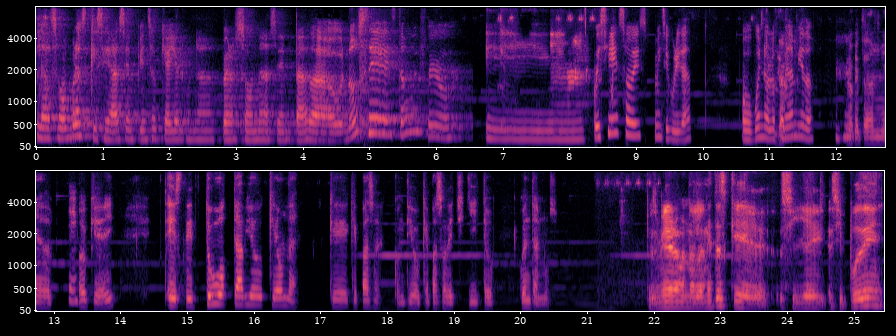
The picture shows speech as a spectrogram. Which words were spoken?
las sombras que se hacen, pienso que hay alguna persona sentada o no sé, está muy feo. Y mm, pues sí, eso es mi inseguridad. O bueno, lo que me da miedo. Lo que te da miedo. Sí. Ok. Este, tú, Octavio, ¿qué onda? ¿Qué, pasa contigo? ¿Qué pasó de chiquito? Cuéntanos. Pues mira, hermano, la neta es que si, si pude,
